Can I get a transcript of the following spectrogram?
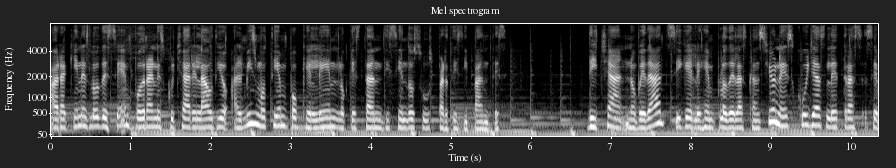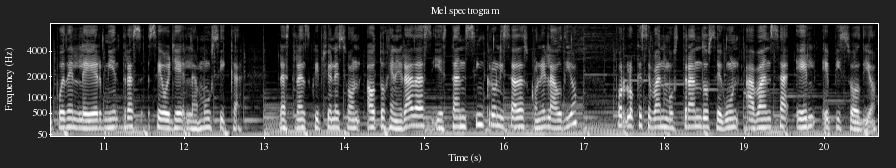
Ahora quienes lo deseen podrán escuchar el audio al mismo tiempo que leen lo que están diciendo sus participantes. Dicha novedad sigue el ejemplo de las canciones cuyas letras se pueden leer mientras se oye la música. Las transcripciones son autogeneradas y están sincronizadas con el audio, por lo que se van mostrando según avanza el episodio.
